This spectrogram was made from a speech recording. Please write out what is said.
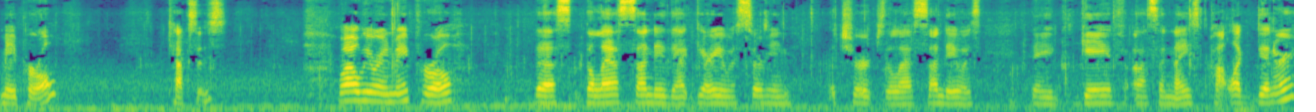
Maypearl, Texas, while we were in Maypearl, this the last Sunday that Gary was serving the church the last Sunday was they gave us a nice potluck dinner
